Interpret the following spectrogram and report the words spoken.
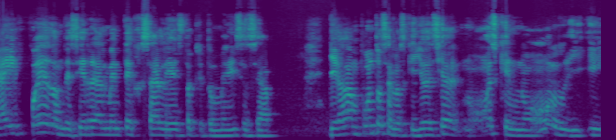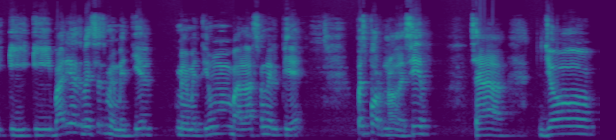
ahí fue donde sí realmente sale esto que tú me dices, o sea, llegaban puntos en los que yo decía, no, es que no, y, y, y, varias veces me metí, el, me metí un balazo en el pie, pues por no decir, o sea, yo,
